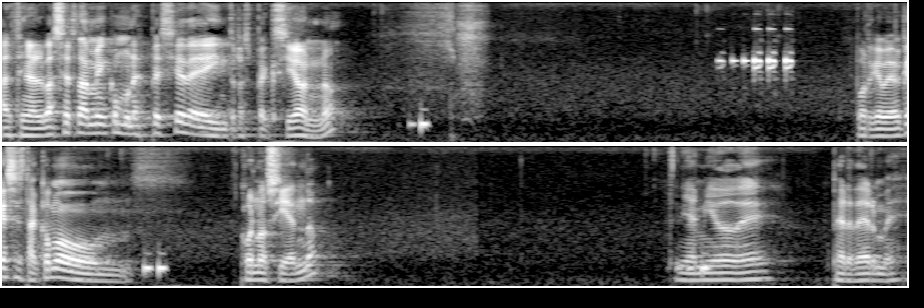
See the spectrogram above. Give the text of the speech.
Al final va a ser también como una especie de introspección, ¿no? Porque veo que se está como conociendo. Tenía miedo de perderme.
